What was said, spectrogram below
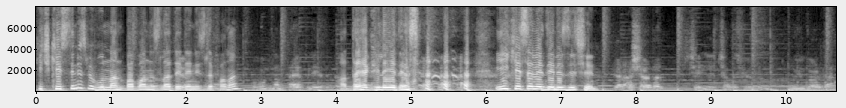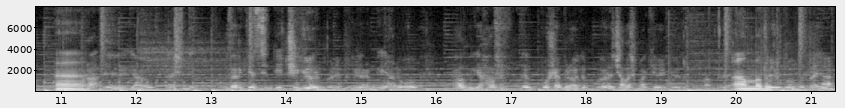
Hiç kestiniz mi bundan babanızla, dedenizle Babam- falan? Babamdan dayak bile yedim. Ha, dayak bile yediniz. İyi kesemediğiniz için. Ben aşağıda şey, çalışıyordum, bu yukarıda. Ha. Ona e, ya ben şimdi hızarı kessin diye çekiyorum böyle. Biliyorum ki yani o halbuki hafif de boşa bırakıp öyle çalışmak gerekiyordu bundan. Anladım. Çocukluğumuzda yani.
